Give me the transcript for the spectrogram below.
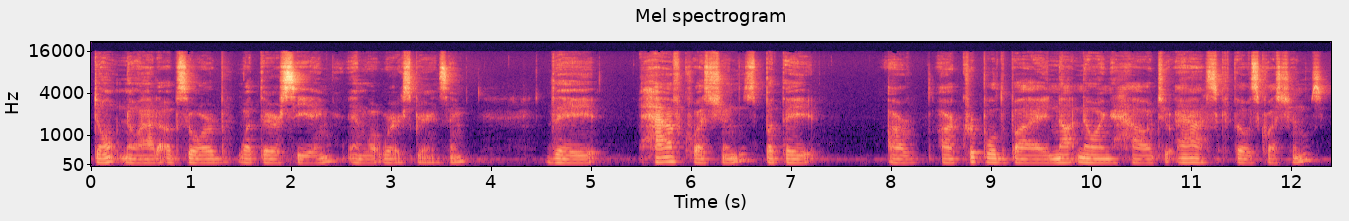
don't know how to absorb what they're seeing and what we're experiencing. They have questions, but they are, are crippled by not knowing how to ask those questions.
